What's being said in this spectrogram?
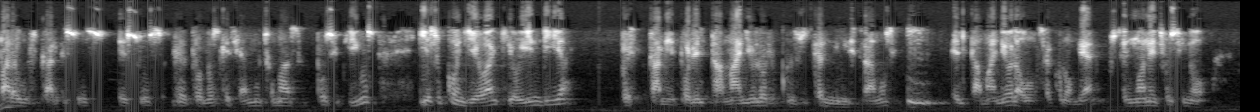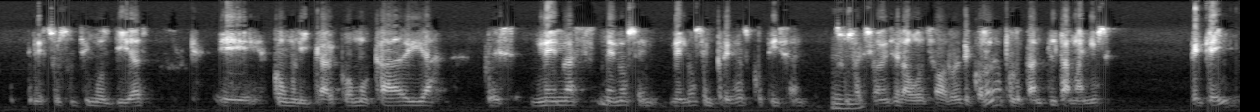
para buscar esos, esos retornos que sean mucho más positivos. Y eso conlleva que hoy en día, pues también por el tamaño de los recursos que administramos y el tamaño de la bolsa colombiana, ustedes no han hecho sino últimos días eh, comunicar cómo cada día pues menos menos menos empresas cotizan sus acciones en la bolsa de valores de Colombia, por lo tanto el tamaño es pequeño,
